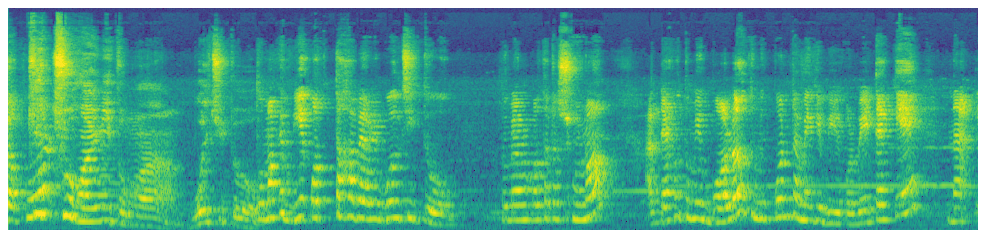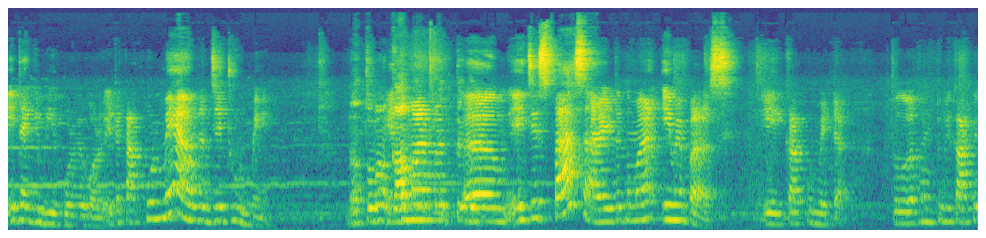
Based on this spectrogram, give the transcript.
যখন কিচ্ছু হয়নি তোমার বলছি তো। তোমাকে বিয়ে করতে হবে আমি বলছি তো। তুমি আমার কথাটা শোনো আর দেখো তুমি বলো তুমি কোনটা মেয়েকে বিয়ে করবে এটাকে না এটাকে বিয়ে করবে বলো এটা কাকুর মেয়ে আর ওটা জেঠুর মেয়ে। না তোমার এইচএস পাস আর এটা তোমার এম এ পাস এই কাকুর মেয়েটা। তো এখন তুমি কাকে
